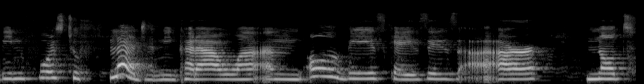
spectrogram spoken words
been forced to fled Nicaragua and all these cases are not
